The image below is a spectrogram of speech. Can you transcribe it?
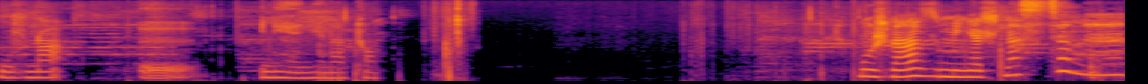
Można. y, nie, nie na to. Można zmieniać na scenę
